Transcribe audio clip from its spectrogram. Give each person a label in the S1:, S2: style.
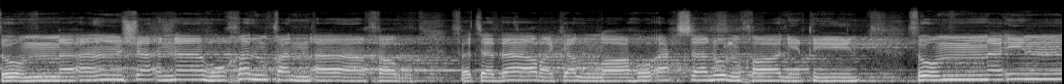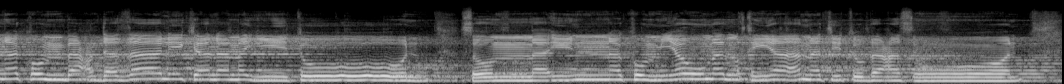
S1: ثم أنشأناه خلقا آخر. فتبارك الله أحسن الخالقين. ثم إنكم بعد ذلك لميتون. ثم إنكم يوم القيامة تبعثون.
